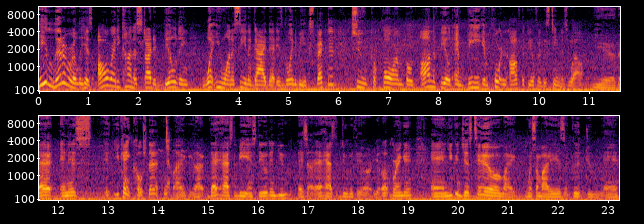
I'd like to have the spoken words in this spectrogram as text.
he literally has already kind of started building what you want to see in a guy that is going to be expected to perform both on the field and be important off the field for this team as well. Yeah, that and it's it, you can't coach that. No. Like, like that has to be instilled in you. It's, it has to do with your your upbringing, and you can just tell like when somebody is a good dude. And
